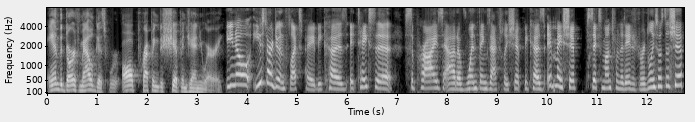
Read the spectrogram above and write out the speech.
and the Darth Malgus were all prepping to ship in January. You know, you start doing flex pay because it takes the surprise out of when things actually ship because it may ship six months from the date it's originally supposed to ship.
